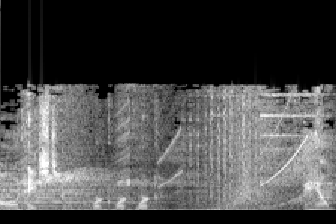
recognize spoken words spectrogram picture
on, haste. Work, work, work. Bam.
